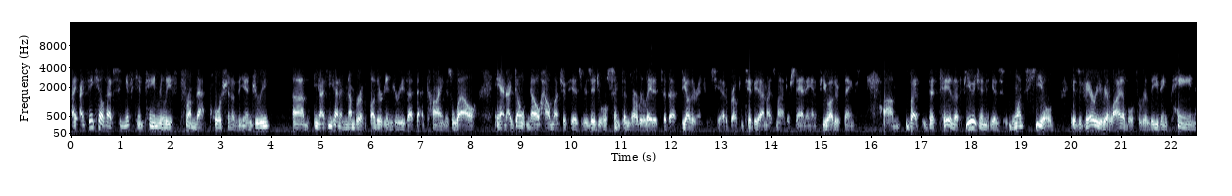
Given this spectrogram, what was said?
I, I, think he'll have significant pain relief from that portion of the injury. Um, you know, he had a number of other injuries at that time as well, and I don't know how much of his residual symptoms are related to the the other injuries. He had a broken tibia, as my understanding, and a few other things. Um, but the the fusion is once healed is very reliable for relieving pain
